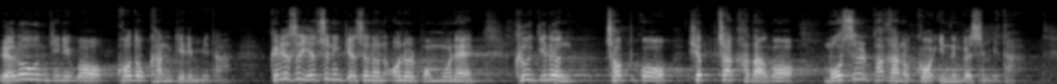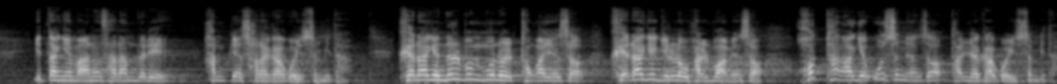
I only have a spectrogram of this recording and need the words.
외로운 길이고 고독한 길입니다. 그래서 예수님께서는 오늘 본문에 그 길은 좁고 협착하다고 못을 박아놓고 있는 것입니다. 이 땅에 많은 사람들이 함께 살아가고 있습니다. 쾌락의 넓은 문을 통하여서 쾌락의 길로 활보하면서 호탕하게 웃으면서 달려가고 있습니다.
